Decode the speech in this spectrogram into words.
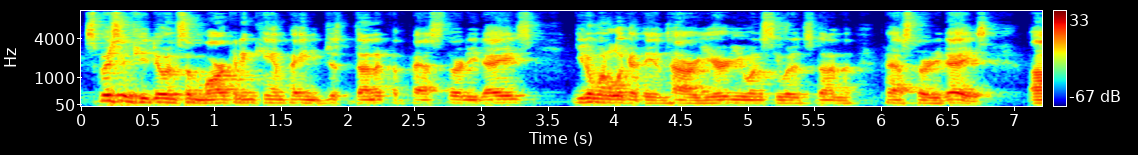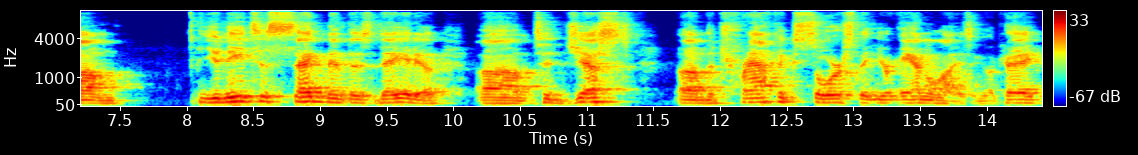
especially if you're doing some marketing campaign, you've just done it for the past 30 days. You don't want to look at the entire year. You want to see what it's done the past 30 days. Um, you need to segment this data um, to just um, the traffic source that you're analyzing. Okay.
